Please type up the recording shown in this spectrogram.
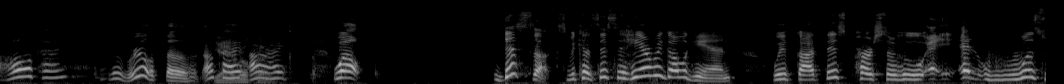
Oh, okay. You're real thug. Okay, real all thug. right. Well, this sucks because this is here we go again. We've got this person who and was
